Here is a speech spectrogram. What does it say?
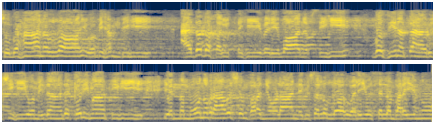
സുബാനല്ലാഹി വബിഹംദിഹി عدد خلقه ورضا نفسه وزنة عرشه ومداد كلماته എന്ന മൂന്ന് പ്രാവശ്യം പറഞ്ഞോളാൻ നബി സല്ലല്ലാഹു അലൈഹി വസല്ലം പറയുന്നു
